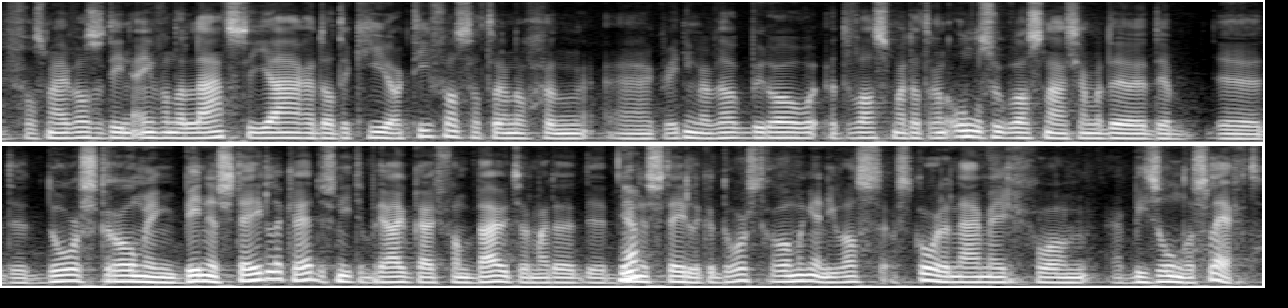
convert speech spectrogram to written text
volgens mij was het in een van de laatste jaren dat ik hier actief was, dat er nog een, uh, ik weet niet meer welk bureau het was, maar dat er een onderzoek was naar zeg maar, de, de, de, de doorstroming binnenstedelijk. Hè? Dus niet de bereikbaarheid van buiten, maar de, de binnenstedelijke ja. doorstroming. En die was, scoorde Nijmegen gewoon eh, bijzonder slecht.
